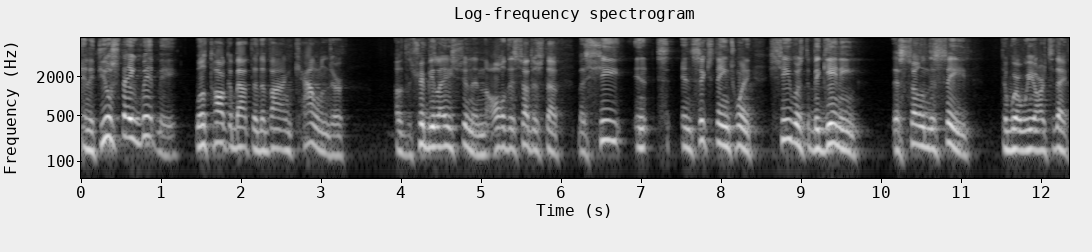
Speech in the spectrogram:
And if you'll stay with me, we'll talk about the divine calendar of the tribulation and all this other stuff. But she, in, in 1620, she was the beginning that sown the seed to where we are today.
